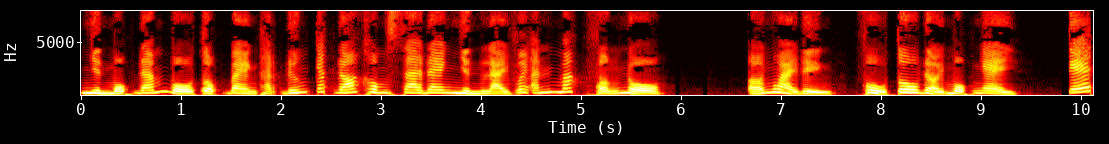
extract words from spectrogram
Nhìn một đám bộ tộc bàn thạch đứng cách đó không xa đang nhìn lại với ánh mắt phẫn nộ. Ở ngoài điện, Phù Tô đợi một ngày. Két!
